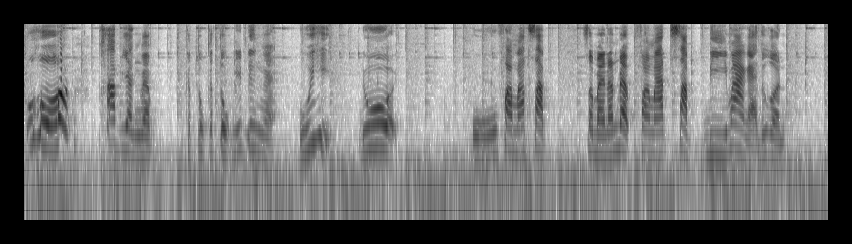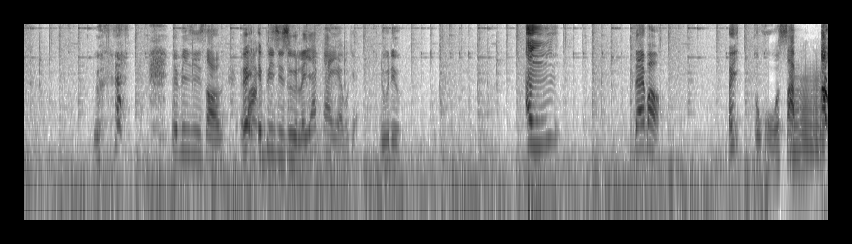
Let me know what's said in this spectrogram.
โอ้โห ภาพอย่างแบบกระตุกกระตุกนิดนึงอะ อุ้ย ดู โอ้โหฟาร์มัสสับ สมัยนั้นแบบฟาร์มัสสับดีมากอะทุกคน ดู MP42 เอ้ย MP40 ระยะไกลอะเมื่อกี้ดูดิวเออได้เปล่าเอ้ยโอ้โหสับเอ้า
